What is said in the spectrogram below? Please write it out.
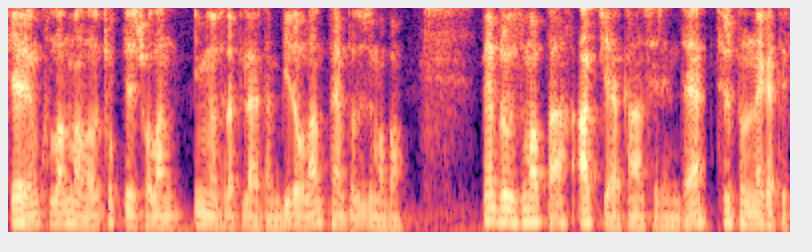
Gelelim kullanma alanı çok geniş olan immünoterapilerden biri olan pembrolizumab'a. Pembrolizumab da akciğer kanserinde, triple negatif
